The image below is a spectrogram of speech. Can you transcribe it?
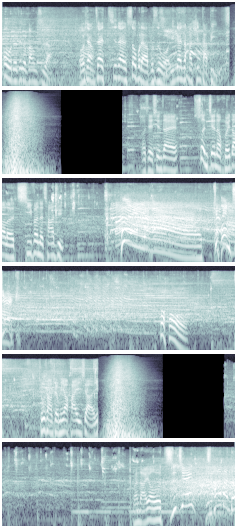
扣的这个方式啊！我想在现在受不了不是我，应该是哈辛塔比。而且现在瞬间的回到了七分的差距。哎呀，Kadim Jack！吼吼，主场球迷要嗨一下！万达又直接插板得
